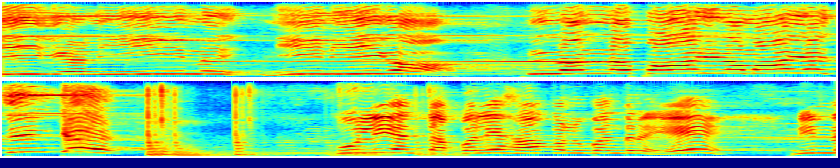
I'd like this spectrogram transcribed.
ಈಗ ನೀನು ನೀನೀಗ ನನ್ನ ಪಾಲಿನ ಮಾಯ ಜಿಂಕೆ. ಹುಲಿ ಅಂತ ಬಲೆ ಹಾಕಲು ಬಂದರೆ ನಿನ್ನ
